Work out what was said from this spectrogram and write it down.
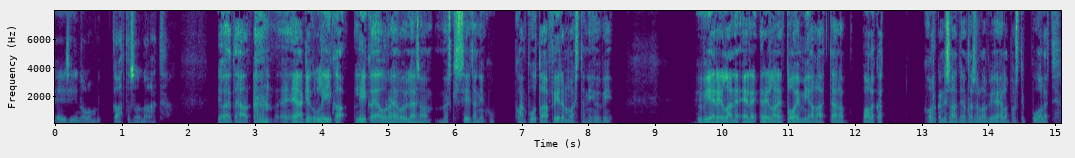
ei siinä ollut kahta sanaa. Että. Joo, ja tämä on kun liika, liika ja urheilu yleensä on myöskin siitä, niin kun, kun puhutaan firmoista, niin hyvin hyvin erilainen, eri, erilainen toimiala, että täällä palkat organisaation tasolla vie helposti puolet,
